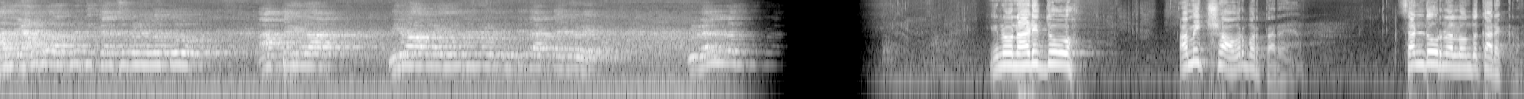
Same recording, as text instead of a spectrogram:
ಆದರೆ ಯಾವುದೋ ಅಭಿವೃದ್ಧಿ ಕೆಲಸಗಳು ಇವತ್ತು ಆಗ್ತಾ ಇಲ್ಲ. ನೀರಾವರಿ ಯೋಜನೆಗಳು ಕುಂಠಿತಾಗ್ತಾ ಇದ್ದಾವೆ. ಇವೆಲ್ಲ ಇನ್ನು ನಾಡಿದ್ದು ಅಮಿತ್ ಶಾ ಅವರು ಬರ್ತಾರೆ. ಸಂಡೂರ್ನಲ್ಲೊಂದು ಕಾರ್ಯಕ್ರಮ.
